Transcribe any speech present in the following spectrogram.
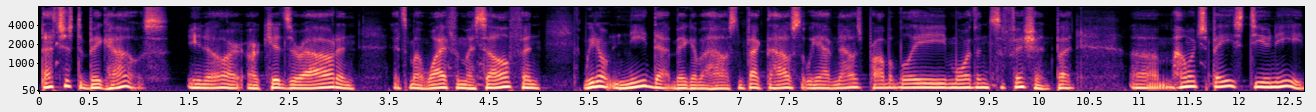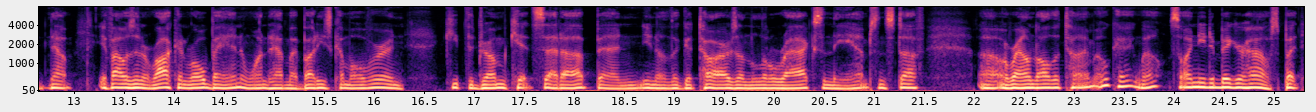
that's just a big house. You know, our, our kids are out and it's my wife and myself, and we don't need that big of a house. In fact, the house that we have now is probably more than sufficient. But um, how much space do you need? Now, if I was in a rock and roll band and wanted to have my buddies come over and keep the drum kit set up and you know the guitars on the little racks and the amps and stuff uh, around all the time, okay, well, so I need a bigger house. But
